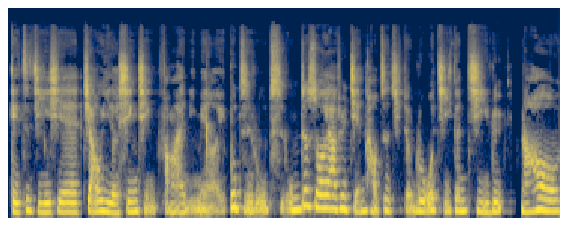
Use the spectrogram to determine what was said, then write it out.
给自己一些交易的心情放在里面而已，不止如此。我们这时候要去检讨自己的逻辑跟纪律，然后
